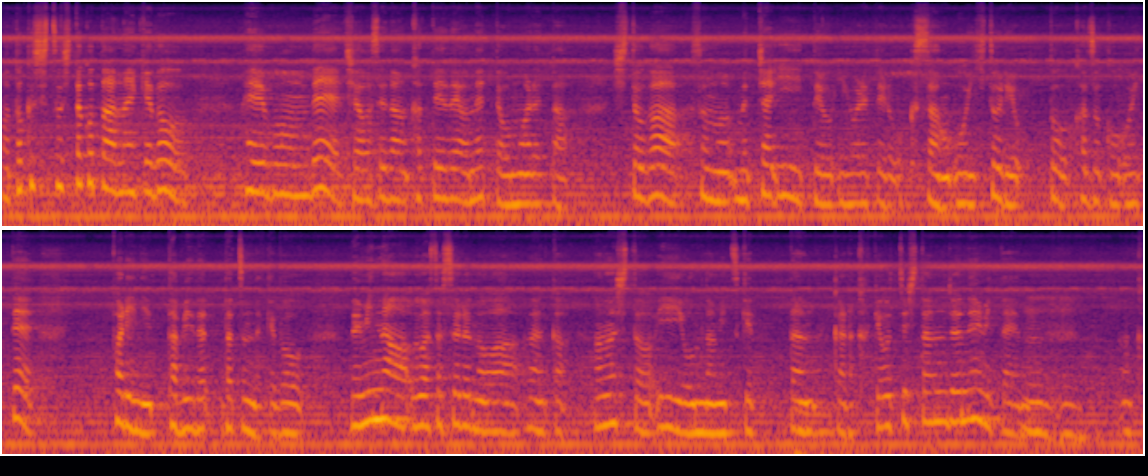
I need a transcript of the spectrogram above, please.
まあ、特出したことはないけど平凡で幸せな家庭だよねって思われた人がそのめっちゃいいって言われてる奥さんを一人と家族を置いてパリに旅立つんだけどでみんなは噂するのはなんかあの人いい女見つけたから駆け落ちしたんじゃねみたいな。なんか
